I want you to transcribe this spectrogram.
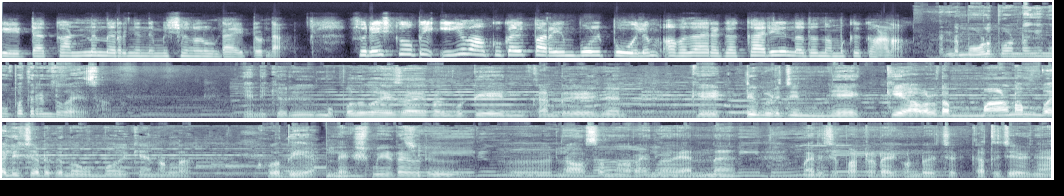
കേട്ട് കണ്ണ് നിറഞ്ഞ നിമിഷങ്ങൾ ഉണ്ടായിട്ടുണ്ട്. സുരേഷ് ഗോപി ഈ വാക്കുകൾ പറയുമ്പോൾ പോലും അവതാരക കരയുന്നത് നമുക്ക് കാണാം. എന്റെ മോളിപ്പോൾ ഉണ്ടെങ്കിൽ മുപ്പത്തിരണ്ട് വയസ്സാണ്. എനിക്കൊരു മുപ്പത് വയസ്സായ പെൺകുട്ടിയെയും കണ്ടു കഴിഞ്ഞാൽ കെട്ടിപ്പിടിച്ച് ഞെക്കി അവളുടെ മണം വലിച്ചെടുക്കുന്ന ഉമ്മ വയ്ക്കാനുള്ള കൊതിയ. ലക്ഷ്മിയുടെ ഒരു ലോസ് എന്ന് പറയുന്നത് എന്നെ മരിച്ച പട്ടടയെ കൊണ്ടുവച്ച് കത്തിച്ചു കഴിഞ്ഞാൽ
